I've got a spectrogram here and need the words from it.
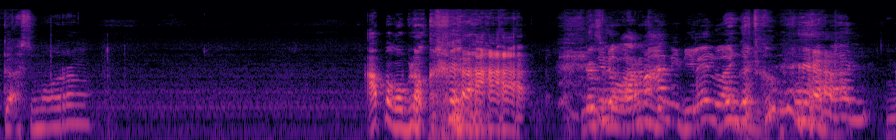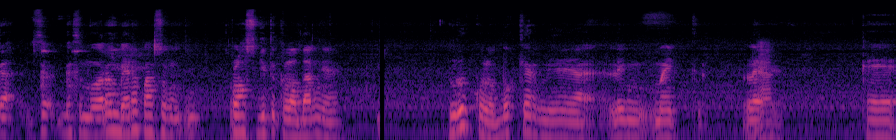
gak semua orang apa goblok Nggak semua orang nih delay lu gue nggak tahu mau apaan. nggak se- nggak semua orang berak langsung close gitu ke lubangnya. Gue kalau boker nih ya link mic le Ya. kayak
